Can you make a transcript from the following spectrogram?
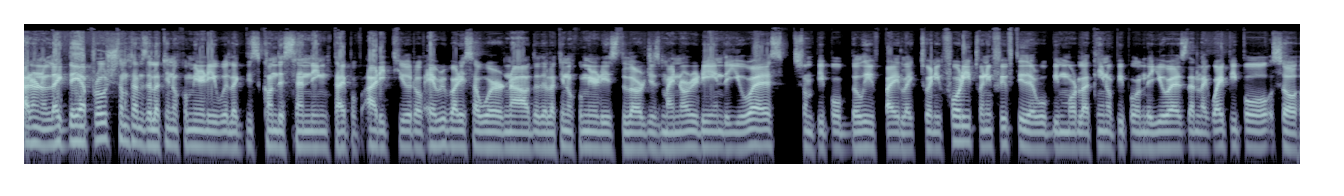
I don't know, like they approach sometimes the Latino community with like this condescending type of attitude of everybody's aware now that the Latino community is the largest minority in the US. Some people believe by like 2040, 2050, there will be more Latino people in the US than like white people. So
